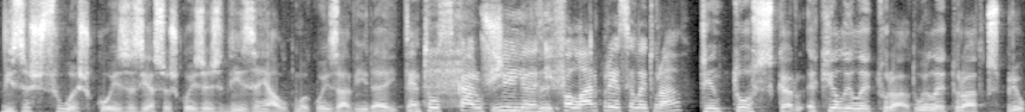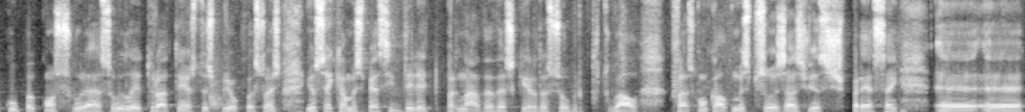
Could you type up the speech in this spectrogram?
Diz as suas coisas e essas coisas dizem alguma coisa à direita. Tentou secar o Chega e, de... e falar para esse eleitorado? Tentou secar aquele eleitorado, o eleitorado que se preocupa com segurança, o eleitorado tem estas preocupações. Eu sei que há uma espécie de direito de pernada da esquerda sobre Portugal que faz com que algumas pessoas às vezes expressem, uh, uh,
